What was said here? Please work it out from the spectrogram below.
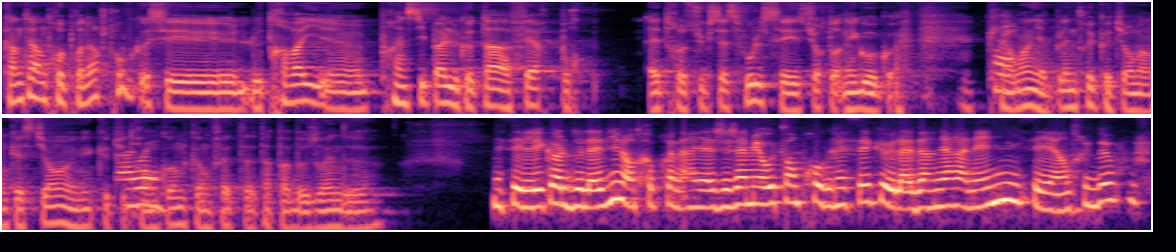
quand tu es entrepreneur, je trouve que c'est le travail euh, principal que tu as à faire pour être successful, c'est sur ton ego, quoi. Clairement, il y a plein de trucs que tu remets en question et que tu ah te rends compte qu'en fait, t'as pas besoin de. Mais c'est l'école de la vie, l'entrepreneuriat. J'ai jamais autant progressé que la dernière année et demie. C'est un truc de ouf.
